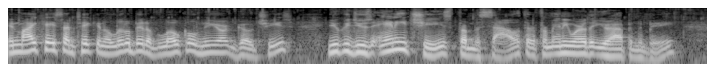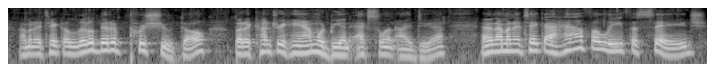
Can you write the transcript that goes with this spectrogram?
In my case, I'm taking a little bit of local New York goat cheese. You could use any cheese from the South or from anywhere that you happen to be. I'm going to take a little bit of prosciutto, but a country ham would be an excellent idea. And then I'm going to take a half a leaf of sage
